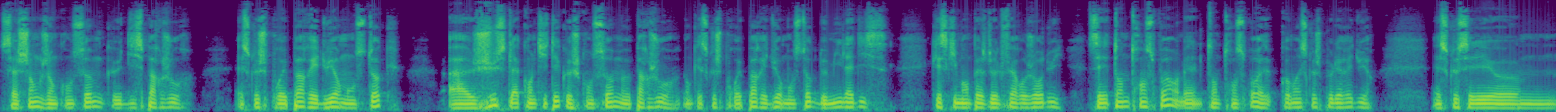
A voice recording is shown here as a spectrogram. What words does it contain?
sachant que j'en consomme que 10 par jour? Est-ce que je pourrais pas réduire mon stock à juste la quantité que je consomme par jour? Donc est-ce que je pourrais pas réduire mon stock de 1000 à 10 Qu'est-ce qui m'empêche de le faire aujourd'hui? C'est les temps de transport, mais les temps de transport, comment est-ce que je peux les réduire? Est-ce que c'est euh,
